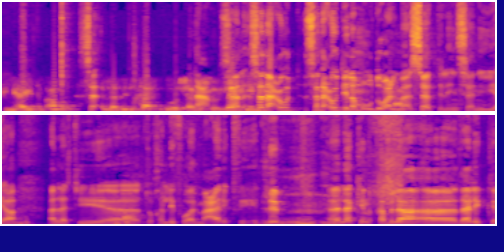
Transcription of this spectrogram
في نهاية الأمر س... الذي الخاسر هو الشعب نعم. السوري. لكن... سنعود سنعود إلى موضوع نعم. المأساة الإنسانية التي نعم. تخلفها المعارك في إدلب. لكن قبل ذلك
